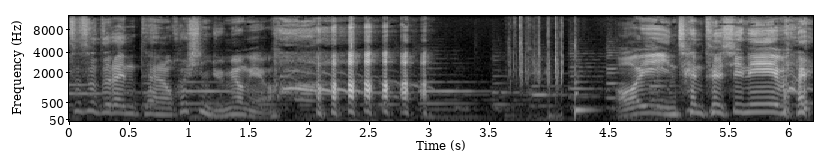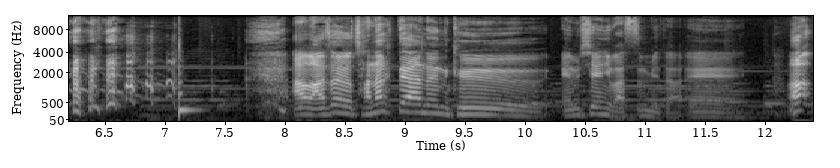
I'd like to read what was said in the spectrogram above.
투수들한테는 훨씬 유명해요. 어이 인챈트 신이? 막 이런 아 맞아요. 잔악대 하는 그 MCN이 맞습니다. 예. 아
